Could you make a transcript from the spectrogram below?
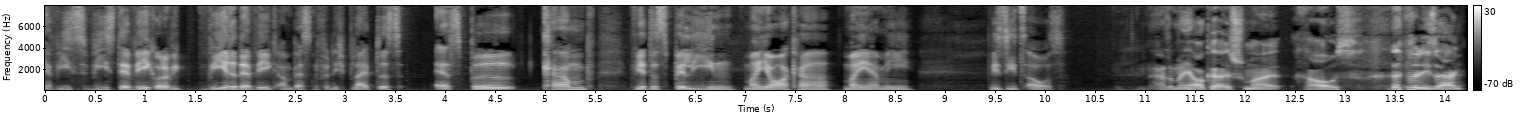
ja, wie ist, wie ist der Weg oder wie wäre der Weg am besten für dich? Bleibt es Espelkamp? Wird es Berlin, Mallorca, Miami? Wie sieht's aus? Also Mallorca ist schon mal raus, würde ich sagen.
